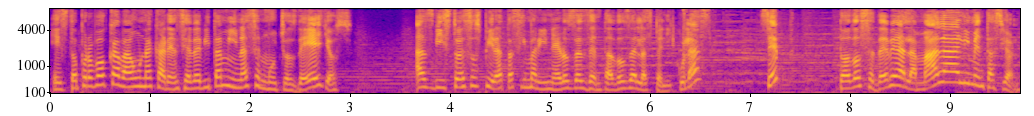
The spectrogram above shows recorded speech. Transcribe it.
Esto provocaba una carencia de vitaminas en muchos de ellos. ¿Has visto esos piratas y marineros desdentados de las películas? Sí, todo se debe a la mala alimentación.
